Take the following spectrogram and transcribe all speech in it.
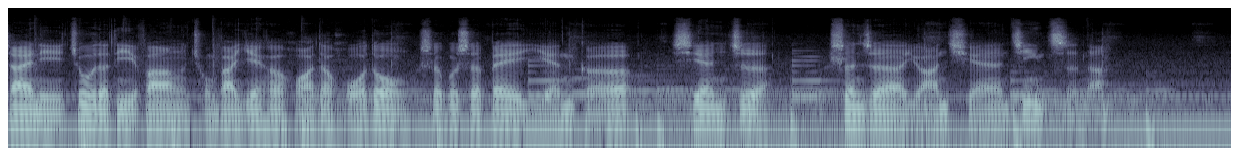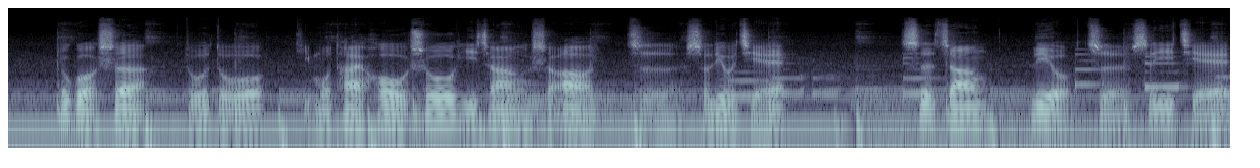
在你住的地方崇拜耶和华的活动是不是被严格限制，甚至完全禁止呢？如果是，读读提摩太后书一章十二至十六节，四章六至十一节。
